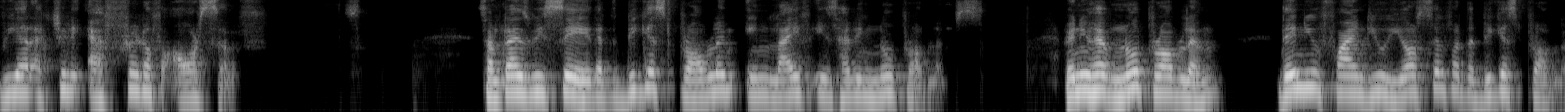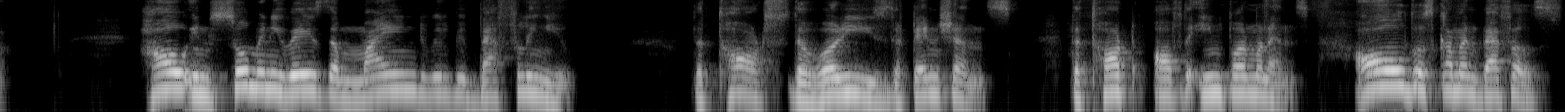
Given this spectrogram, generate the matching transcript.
we are actually afraid of ourselves. Sometimes we say that the biggest problem in life is having no problems. When you have no problem, then you find you yourself are the biggest problem. How, in so many ways, the mind will be baffling you. The thoughts, the worries, the tensions, the thought of the impermanence, all those come and baffles.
